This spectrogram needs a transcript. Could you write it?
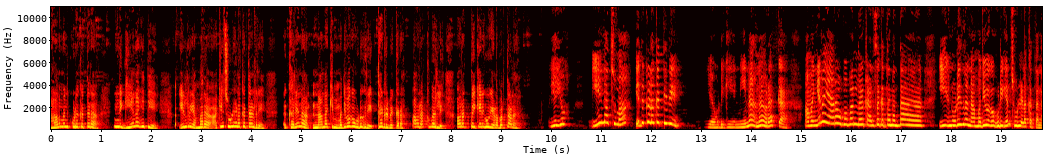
ಭಾಳ ಮಂದಿ ಕೊಡಕತ್ತಾರ. ನಿನಗೆ ಏನಾಗೈತಿ? ಇಲ್ರಿ ಅಮ್ಮಾರ, ಆಕಿ ಸುಳ್ಳು ಹೇಳಕತ್ತಾಳ್ರಿ. ಖರೇನ, ನಾನು ಆಕಿ ಮದುವಾಗ ಹುಡುಗ್ರಿ, ತಡ್ರಿ ಬೇಕಾರ. ಅವ್ರ ಅಕ್ಕ ಬರ್ಲಿ, ಅವ್ರ ಅಕ್ಕ ಪೈಕೇನಿಗೆ ಹೋಗಿ ಹೇಳ ಬರ್ತಾಳ. ಅಯ್ಯೋ ಏನಾತ್ ಸುಮ? ಎದಕ್ಕೆ ಕಳಕತ್ತಿದಿ ಅಯ್ಯ ಹುಡುಗಿ ನೀನಾನ ಅವ್ರ ಅಕ್ಕ. ಅವಂಗೇನ ಯಾರೋ ಒಬ್ಬ ಬಂದು ಕಾಣಿಸಕತ್ತಾನಂತ, ಈಗ ನೋಡಿದ್ರೆ ನಾ ಮದುವೆಗ ಹುಡುಗಿಯನ್ ಸುಳ್ಳು ಹೇಳಕತ್ತಾನ.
